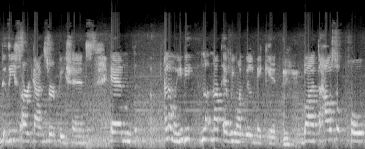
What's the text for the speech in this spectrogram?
these are cancer patients. And, alam mo, hindi, not, not everyone will make it. Mhm. But House of Hope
